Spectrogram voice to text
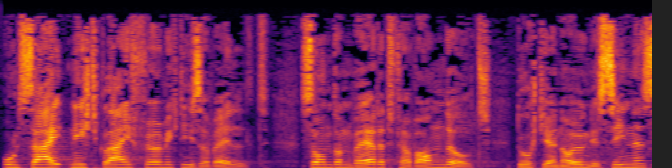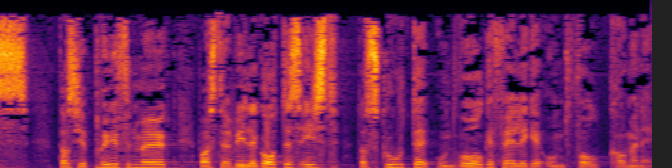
Und seid nicht gleichförmig dieser Welt, sondern werdet verwandelt durch die Erneuerung des Sinnes, dass ihr prüfen mögt, was der Wille Gottes ist, das Gute und Wohlgefällige und Vollkommene.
